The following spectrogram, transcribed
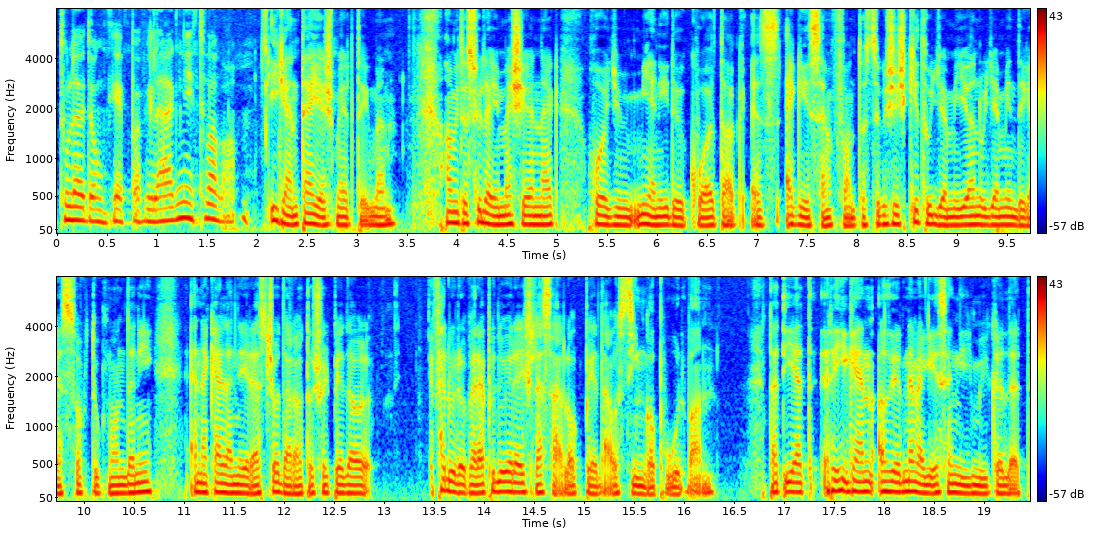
tulajdonképp a világ nyitva van? Igen, teljes mértékben. Amit a szüleim mesélnek, hogy milyen idők voltak, ez egészen fantasztikus, és ki tudja mi jön, ugye mindig ezt szoktuk mondani. Ennek ellenére ez csodálatos, hogy például felülök a repülőre, és leszállok például Szingapúrban. Tehát ilyet régen azért nem egészen így működött,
